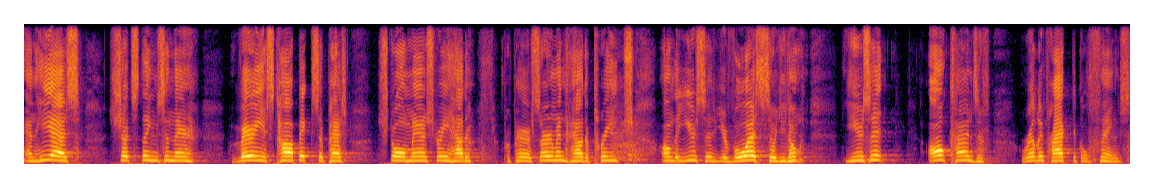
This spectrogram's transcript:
And he has such things in there, various topics of pastoral ministry, how to prepare a sermon, how to preach, on the use of your voice so you don't use it, all kinds of really practical things,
